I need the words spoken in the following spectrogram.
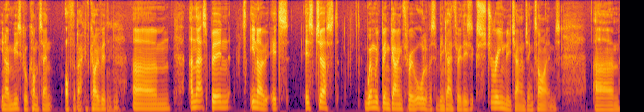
you know musical content off the back of COVID. Mm-hmm. Um, and that's been you know, it's it's just when we've been going through, all of us have been going through these extremely challenging times. Um,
